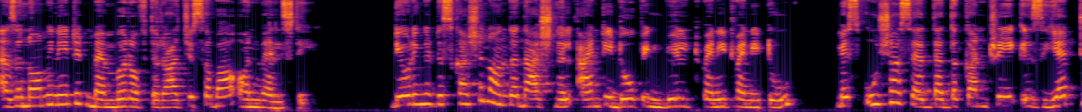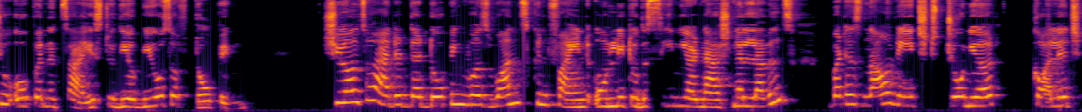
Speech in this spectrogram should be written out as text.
as a nominated member of the Rajya Sabha on Wednesday. During a discussion on the National Anti Doping Bill 2022, Ms. Usha said that the country is yet to open its eyes to the abuse of doping. She also added that doping was once confined only to the senior national levels but has now reached junior, college,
